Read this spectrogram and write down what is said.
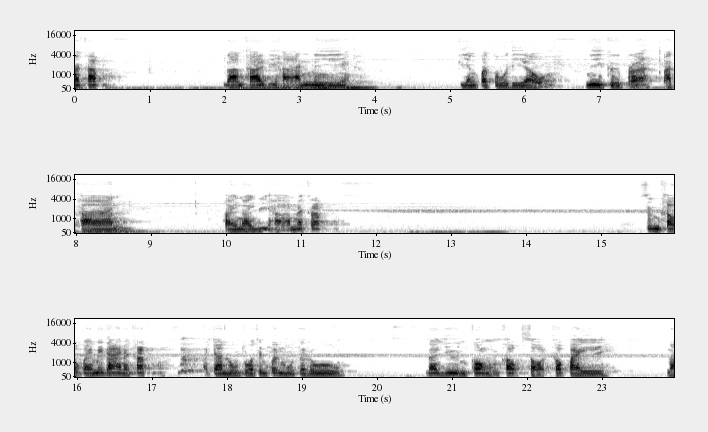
นะครับ ด้านท้ายวิหารมีเพียงประตูเดียว นี่คือพระประธาน ภายในวิหารนะครับ ซึ่งเข้าไปไม่ได้นะครับ อาจารย์ลุงทัวเทมเพิลมูเตลูได้ยื่นกล้องเข้าสอดเข้าไปใน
